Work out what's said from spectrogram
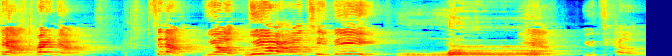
down right now. Sit down. We on we are on TV. Yeah, you tell them.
